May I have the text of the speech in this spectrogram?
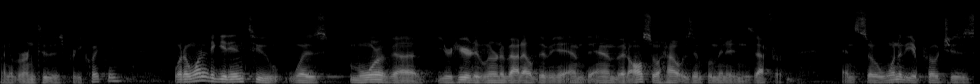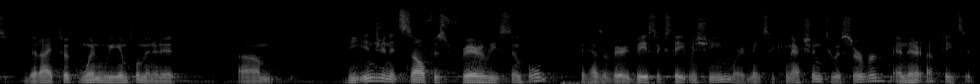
I'm going to burn through this pretty quickly. What I wanted to get into was more of a, you're here to learn about LWM2M, but also how it was implemented in Zephyr. And so one of the approaches that I took when we implemented it, um, the engine itself is fairly simple. It has a very basic state machine where it makes a connection to a server and then it updates it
